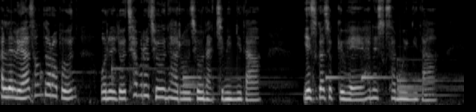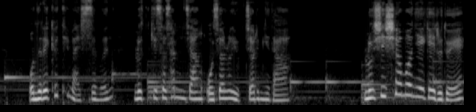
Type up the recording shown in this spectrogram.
할렐루야 성도 여러분 오늘도 참으로 좋은 하루 좋은 아침입니다. 예수가족교회 한혜숙 사모입니다. 오늘의 큐티 말씀은 룻기서 3장 5절로 6절입니다. 룻이 시어머니에게 이르되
